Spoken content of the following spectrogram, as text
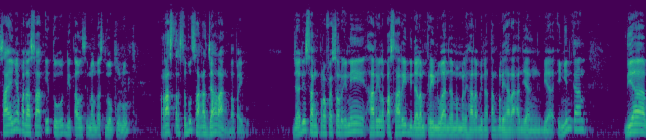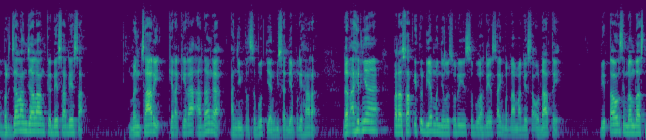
Sayangnya pada saat itu di tahun 1920 ras tersebut sangat jarang Bapak Ibu. Jadi sang profesor ini hari lepas hari di dalam kerinduannya memelihara binatang peliharaan yang dia inginkan, dia berjalan-jalan ke desa-desa mencari kira-kira ada nggak anjing tersebut yang bisa dia pelihara. Dan akhirnya pada saat itu dia menyelusuri sebuah desa yang bernama Desa Odate. Di tahun 1924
